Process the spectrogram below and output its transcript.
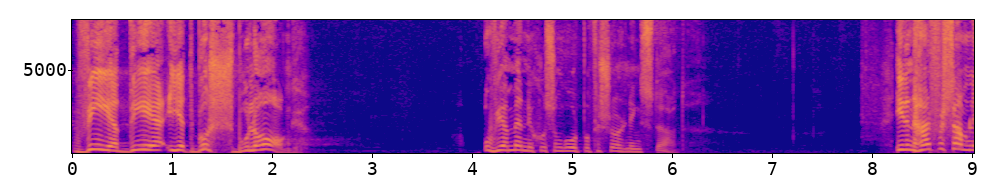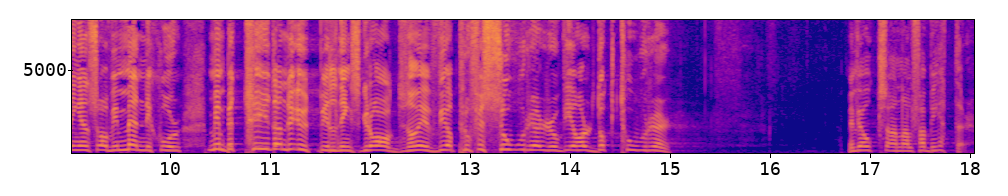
vd i ett börsbolag. Och vi har människor som går på försörjningsstöd. I den här församlingen så har vi människor med en betydande utbildningsgrad. Vi har professorer och vi har doktorer. Men vi har också analfabeter.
